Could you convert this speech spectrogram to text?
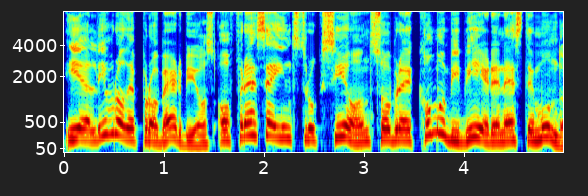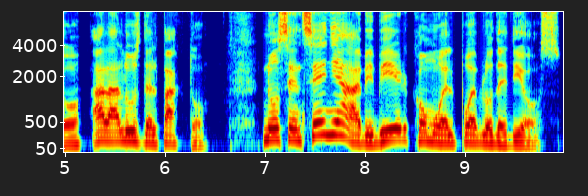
y el libro de Proverbios ofrece instrucción sobre cómo vivir en este mundo a la luz del pacto. Nos enseña a vivir como el pueblo de Dios.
